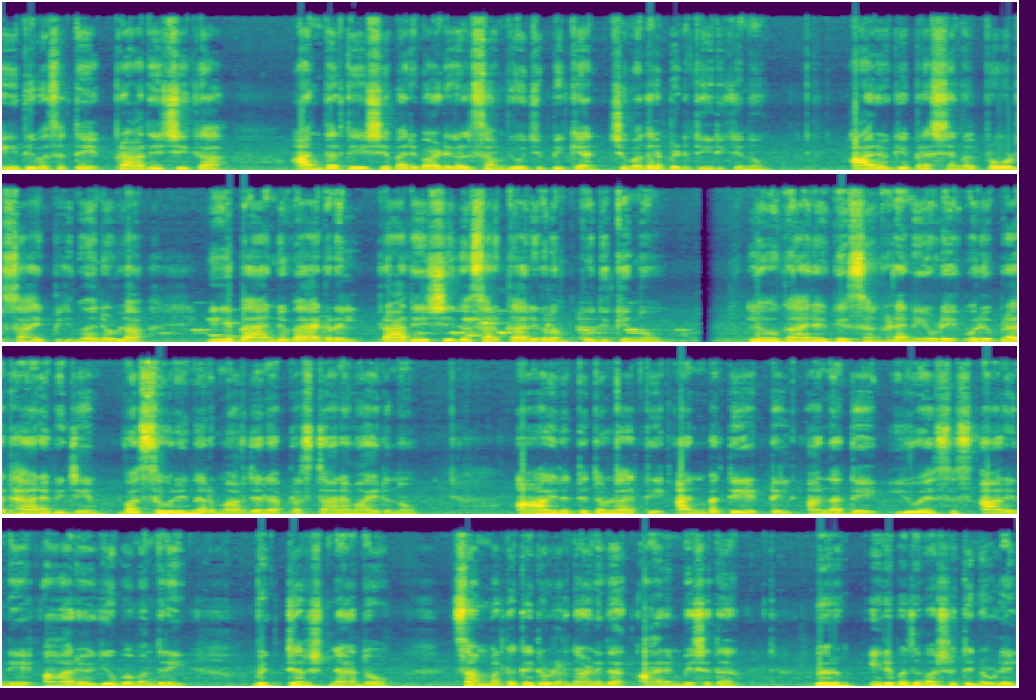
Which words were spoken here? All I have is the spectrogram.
ഈ ദിവസത്തെ പ്രാദേശിക അന്തർദേശീയ പരിപാടികൾ സംയോജിപ്പിക്കാൻ ചുമതലപ്പെടുത്തിയിരിക്കുന്നു. ആരോഗ്യ പ്രശ്നങ്ങൾ പ്രോത്സാഹിപ്പിക്കുന്നതിനുള്ള ഈ ബാൻഡ് വാഗണിൽ പ്രാദേശിക സർക്കാരുകളും കുതിക്കുന്നു. ലോകാരോഗ്യ സംഘടനയുടെ ഒരു പ്രധാന വിജയം വസൂരി നിർമ്മാർജന പ്രസ്ഥാനമായിരുന്നു. ആയിരത്തി തൊള്ളായിരത്തി അൻപത്തി എട്ടിൽ അന്നത്തെ യു എസ് എസ് ആറിന്റെ ആരോഗ്യ ഉപമന്ത്രി വിക്ടർ ഷ്നാദോ സമ്മർദ്ദത്തെ തുടർന്നാണിത് ആരംഭിച്ചത്. വെറും ഇരുപത് വർഷത്തിനുള്ളിൽ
